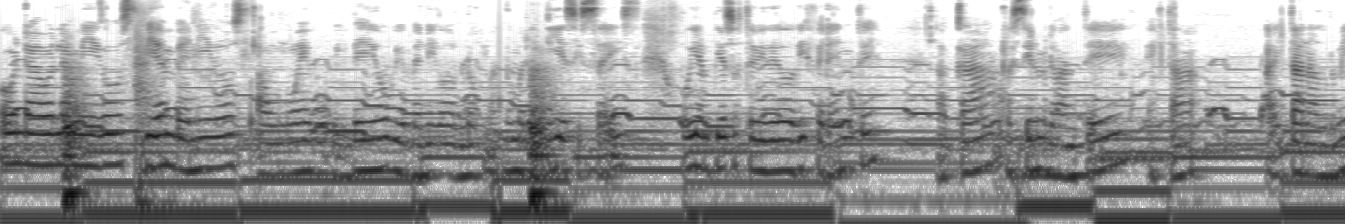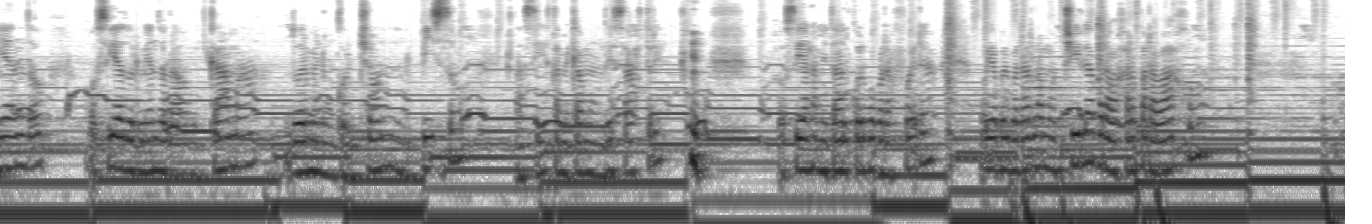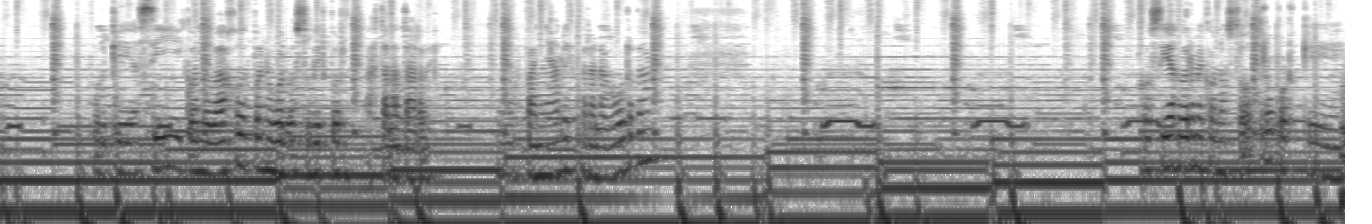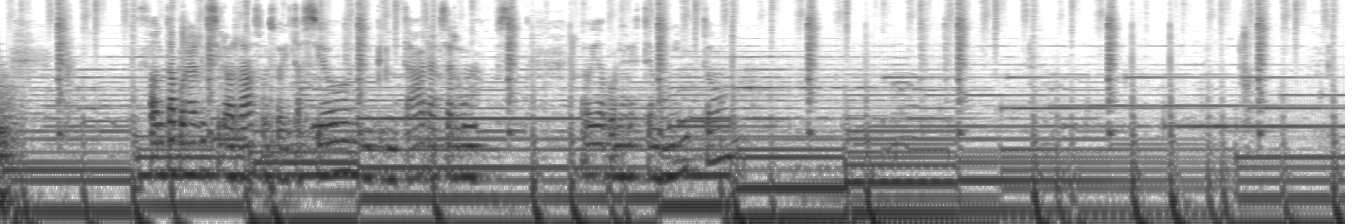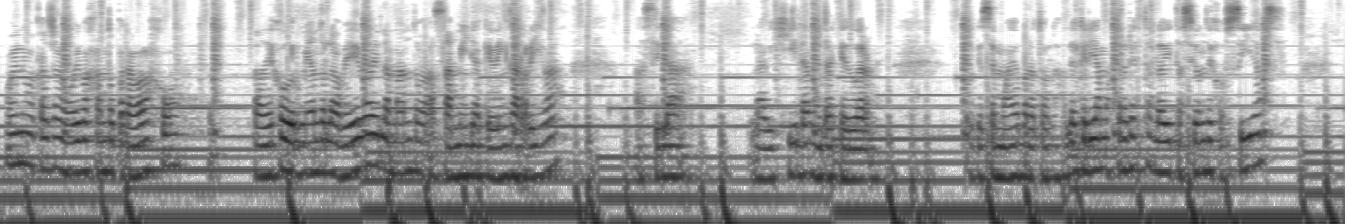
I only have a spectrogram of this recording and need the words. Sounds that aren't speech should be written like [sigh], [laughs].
Hola, hola amigos, bienvenidos a un nuevo video, bienvenido al blog número 16. Hoy empiezo este video diferente. Acá recién me levanté, está Aitana durmiendo, Josía durmiendo al lado de mi cama, duerme en un colchón en el piso, así está mi cama un desastre. [laughs] Josía la mitad del cuerpo para afuera. Voy a preparar la mochila para bajar para abajo porque así cuando bajo después no vuelvo a subir por hasta la tarde. Unos pañales para la gorda. Cosías duerme con nosotros porque falta poner el cielo raso en su habitación y pintar, hacer algunas cosas. Le voy a poner este monito. Bueno, acá ya me voy bajando para abajo. La dejo durmiendo la beba y la mando a Samiria que venga arriba. Así la, la vigila mientras que duerme. Porque se mueve para todos lados. Les quería mostrar esta es la habitación de Josías.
